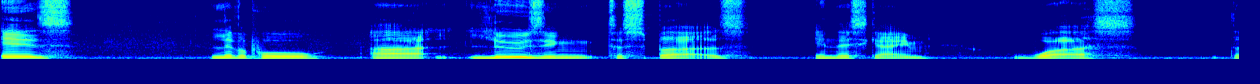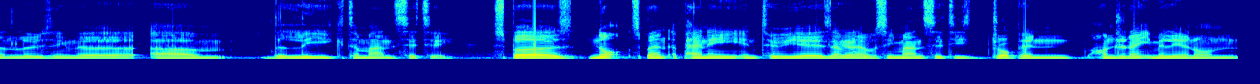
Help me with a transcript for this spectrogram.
is Liverpool uh, losing to Spurs in this game worse than losing the um, the league to Man City? Spurs not spent a penny in two years, and Yeah. obviously Man City's dropping 180 million on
